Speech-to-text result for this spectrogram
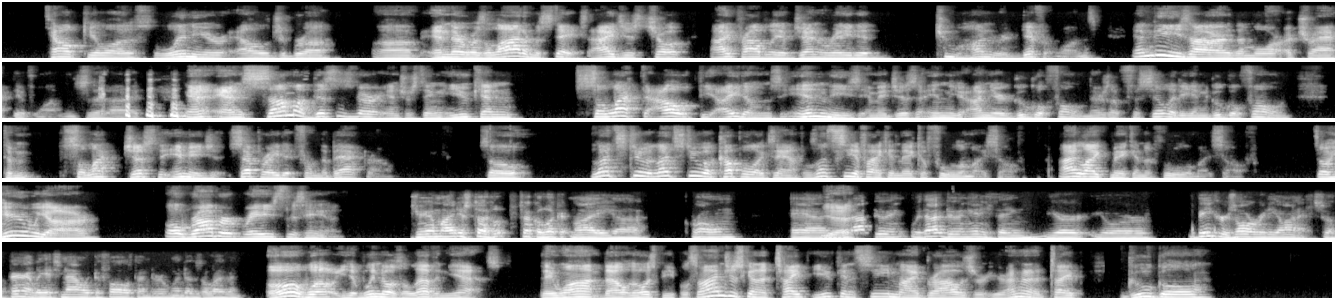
calculus, linear algebra, uh, and there was a lot of mistakes. I just chose, I probably have generated 200 different ones. And these are the more attractive ones that I, and, and some of this is very interesting. You can select out the items in these images in the, on your Google phone. There's a facility in Google phone to select just the image, separate it from the background. So let's do let's do a couple examples. Let's see if I can make a fool of myself. I like making a fool of myself. So here we are. Oh, Robert raised his hand. Jim, I just took, took a look at my uh, Chrome, and Yeah. without doing without doing anything, your your beaker's already on it. So apparently, it's now a default under Windows 11. Oh, well, Windows 11, yes. They want tho- those people. So I'm just going to type, you can see my browser here. I'm going to type Google.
